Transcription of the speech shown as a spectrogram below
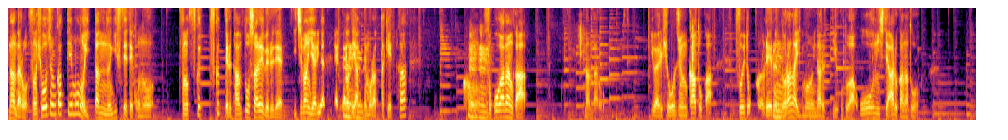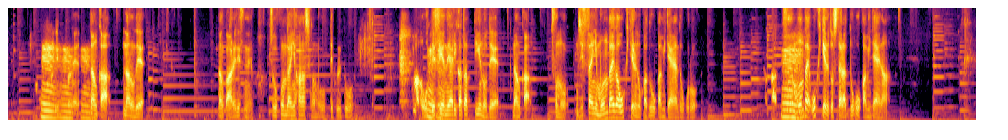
なんだろう、その標準化っていうものを一旦脱ぎ捨てて、この、その作作ってる担当者レベルで一番やりやすい方でやってもらった結果、うんうんそこがなんか、なんだろう、いわゆる標準化とか、そういうところのレールに乗らないものになるっていうことは往々にしてあるかなと。うんうんうん。なんか、なので、なんかあれですね、ちょっと本題に話が戻ってくると、今のお手製のやり方っていうので、なんか、その、実際に問題が起きてるのかどうかみたいなところ、なんか、そういう問題起きてるとしたらどこかみたいな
